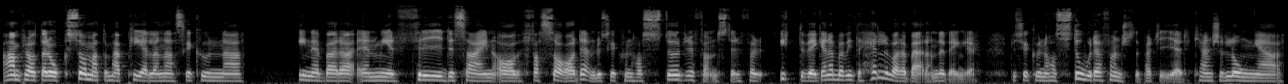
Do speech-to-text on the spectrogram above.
Han pratar också om att de här pelarna ska kunna innebära en mer fri design av fasaden. Du ska kunna ha större fönster för ytterväggarna behöver inte heller vara bärande längre. Du ska kunna ha stora fönsterpartier, kanske långa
